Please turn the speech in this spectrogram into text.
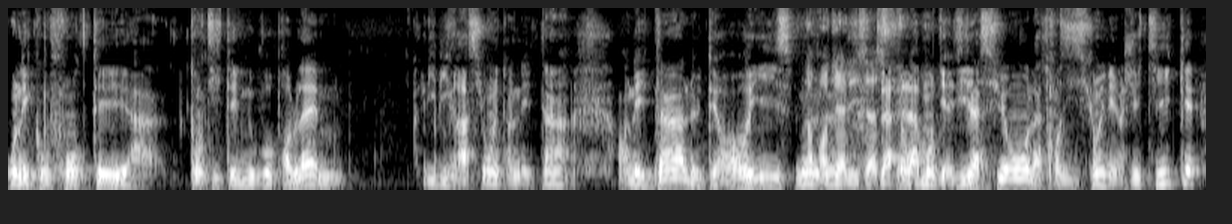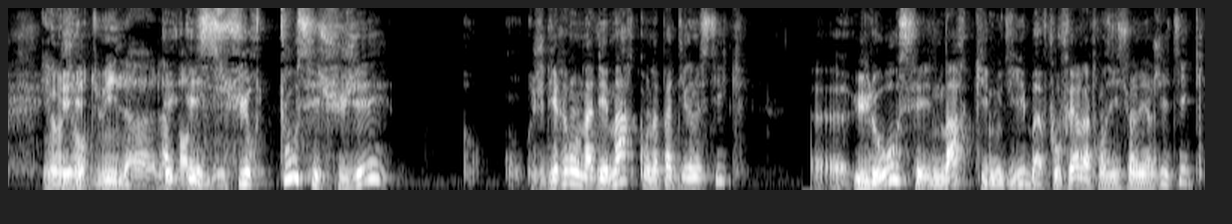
on est confronté à quantité de nouveaux problèmes L'immigration est en éteint, en éteint, le terrorisme, la mondialisation, la, mondialisation, la transition énergétique. Et aujourd'hui, la, la pandémie. Et, sur tous ces sujets, je dirais, on a des marques, on n'a pas de diagnostic. Euh, Hulot, c'est une marque qui nous dit, bah, faut faire la transition énergétique.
